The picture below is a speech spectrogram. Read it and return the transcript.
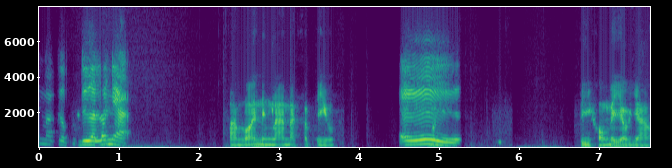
นมาเกือบเดือนแล้วเนี่ย สามร้อยหนึ่งล้านดักสติลเออ ตีของได้ยาว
